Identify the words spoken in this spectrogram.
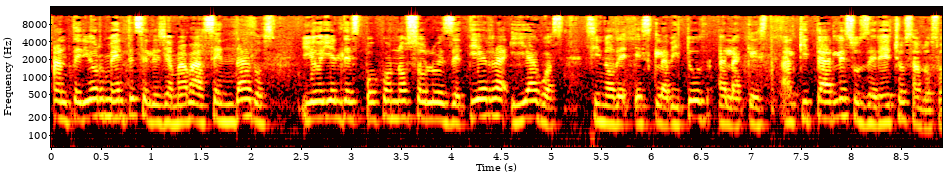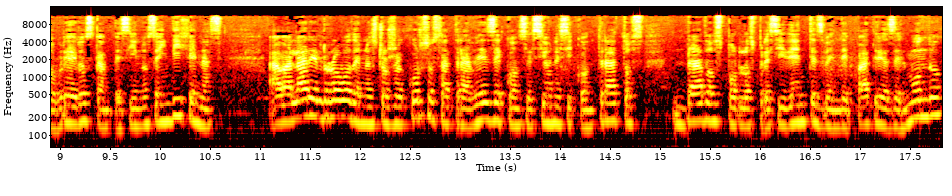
Anteriormente se les llamaba hacendados y hoy el despojo no solo es de tierra y aguas, sino de esclavitud a la que al quitarle sus derechos a los obreros, campesinos e indígenas. Avalar el robo de nuestros recursos a través de concesiones y contratos dados por los presidentes vendepatrias del mundo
